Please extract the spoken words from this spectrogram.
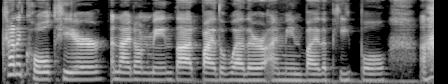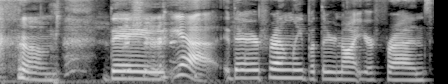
kind of cold here, and I don't mean that by the weather. I mean by the people. um, they, sure. yeah, they're friendly, but they're not your friends.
